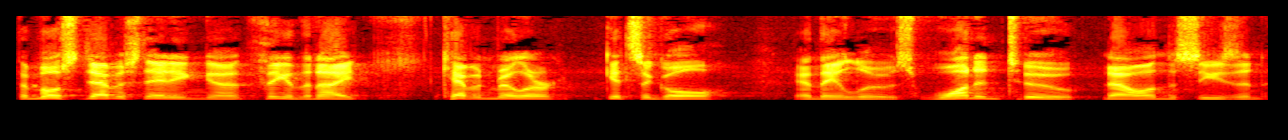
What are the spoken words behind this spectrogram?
The most devastating uh, thing of the night: Kevan Miller gets a goal and they lose one and two now on the season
